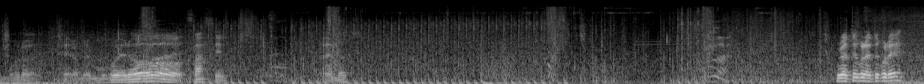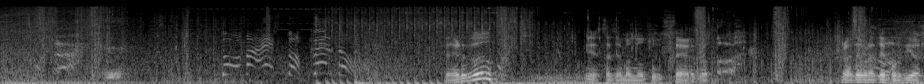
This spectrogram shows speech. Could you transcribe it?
Me muero, ¿eh? Pero me muero fácil. Además. Cúrate, cúrate, cúrate. ¡Toma esto, cerdo! ¿Cerdo? ¿Quién estás llamando tú cerdo? Cúrate, cúrate, por Dios.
